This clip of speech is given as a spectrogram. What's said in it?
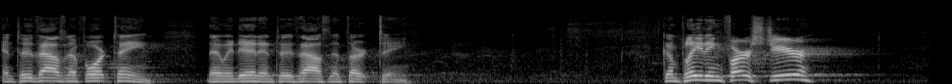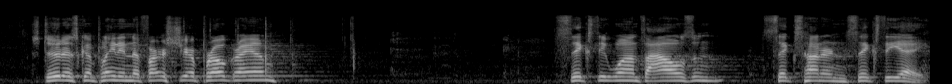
in 2014 than we did in 2013. Completing first year, students completing the first year program, 61,668.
